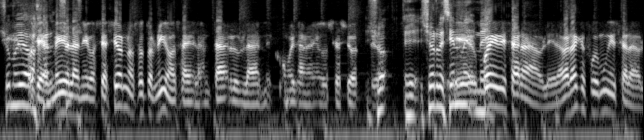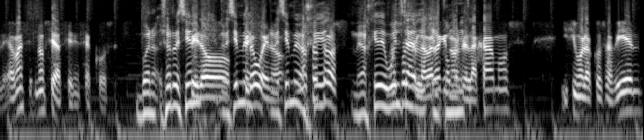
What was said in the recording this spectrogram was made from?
Yo me voy a O bajar. sea, en medio de la negociación nosotros no íbamos a adelantar la, cómo es la negociación. yo, eh, yo recién eh, me, Fue desagradable, la verdad que fue muy desagradable. Además, no se hacen esas cosas. Bueno, yo recién, Pero- recién, me, pero bueno, recién me, bajé, nosotros- me bajé de vuelta Nosotros, la verdad que nos relajamos, hicimos las cosas bien,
